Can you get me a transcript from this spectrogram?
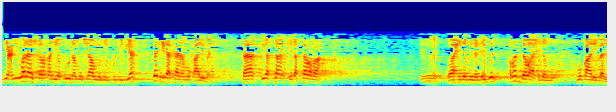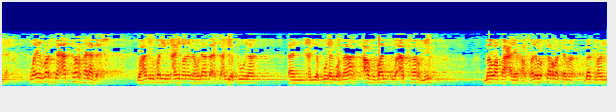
يعني ولا يشترط أن يكون مساويا من كل جهة بل إذا كان مقاربا. فإذا إذا اقترض آه، واحدا من الإبل رد واحدا مقاربا له. وإن رد أكثر فلا بأس. وهذا يبين أيضا أنه لا بأس أن يكون أن أن يكون الوفاء أفضل وأكثر من ما وقع عليه قرض فلو اقترض بكرا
